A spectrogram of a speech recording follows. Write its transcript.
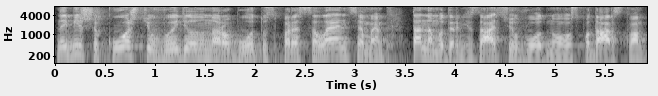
Найбільше коштів виділено на роботу з переселенцями та на модернізацію водного господарства.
